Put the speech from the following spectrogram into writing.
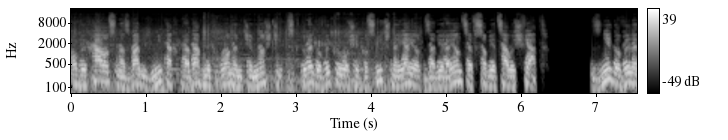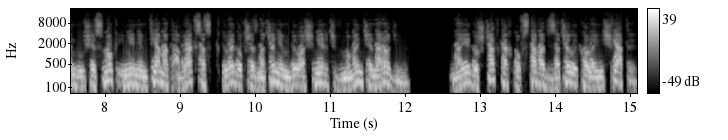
Owy chaos nazwali w mitach pradawnych łonem ciemności, z którego wykluło się kosmiczne jajo, zawierające w sobie cały świat. Z niego wylęgł się smok imieniem Tiamat Abraxas, którego przeznaczeniem była śmierć w momencie narodzin. Na jego szczątkach powstawać zaczęły kolejne światy.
